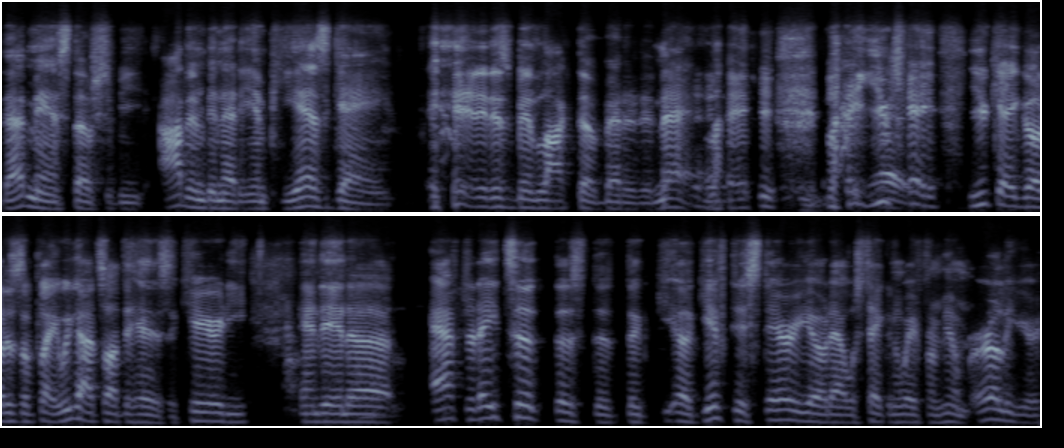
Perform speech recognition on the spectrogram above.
that man stuff should be. I didn't been at the MPS game. it has been locked up better than that. Like, like you right. can't you can't go to some place. We got to talk to the head of security, and then uh, after they took the the, the uh, gifted stereo that was taken away from him earlier,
